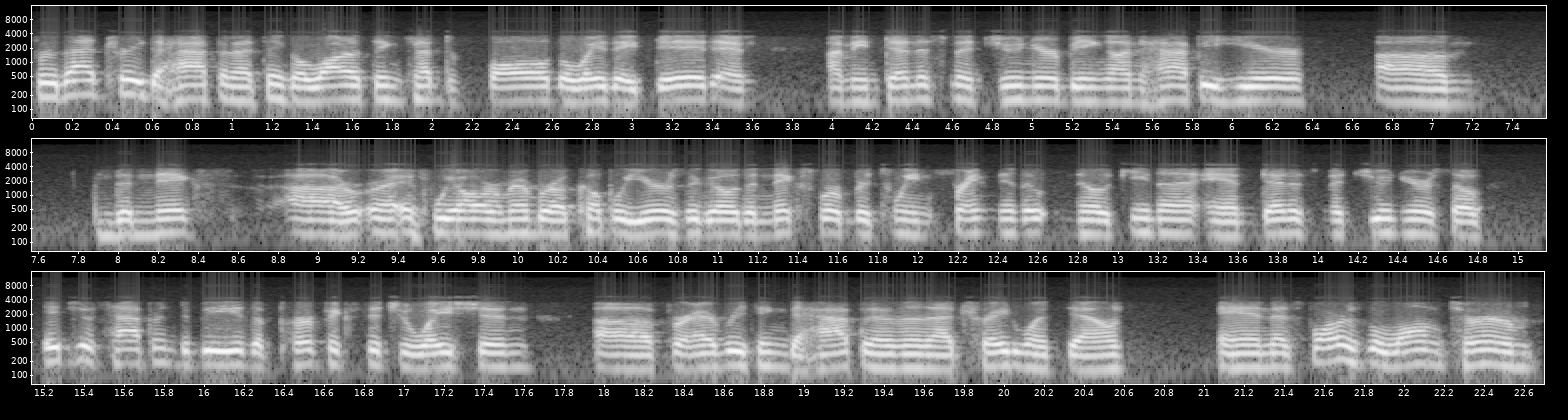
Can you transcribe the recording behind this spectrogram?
for that trade to happen, I think a lot of things had to fall the way they did. And I mean, Dennis Smith Jr. being unhappy here, um, the Knicks uh, if we all remember a couple years ago, the Knicks were between Frank Ntilikina and Dennis Smith Jr. So it just happened to be the perfect situation uh, for everything to happen, and then that trade went down. And as far as the long term,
